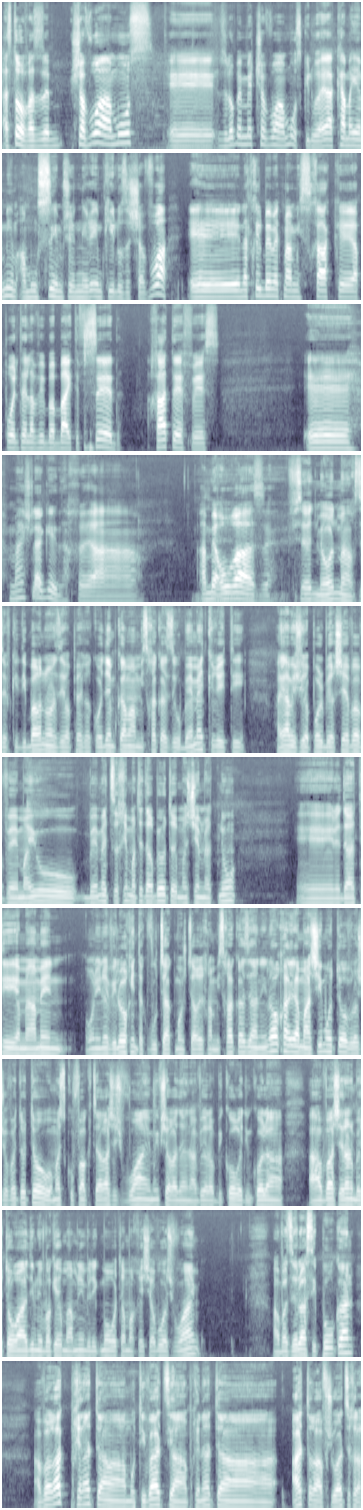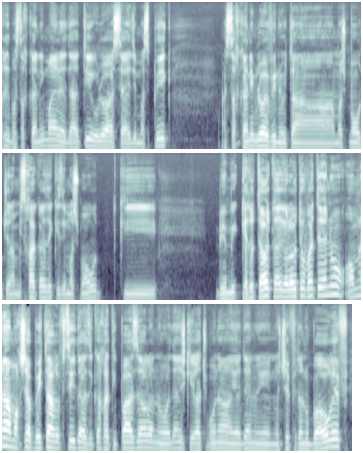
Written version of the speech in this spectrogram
אז טוב, אז אה, שבוע עמוס, אה, זה לא באמת שבוע עמוס, כאילו היה כמה ימים עמוסים שנראים כאילו זה שבוע. אה, נתחיל באמת מהמשחק אה, הפועל תל אביב בבית, הפסד, 1-0. אה, מה יש להגיד אחרי ה... המאורע הזה? הפסד מאוד מאכזב, כי דיברנו על זה בפרק הקודם, כמה המשחק הזה הוא באמת קריטי. היה בשביל הפועל באר שבע, והם היו באמת צריכים לתת הרבה יותר ממה שהם נתנו. אה, לדעתי, המאמן רוני לוי לא הכין את הקבוצה כמו שצריך למשחק הזה. אני לא חלילה מאשים אותו ולא שופט אותו, הוא ממש תקופה קצרה של שבועיים, אי אפשר עדיין להעביר עליו ביקורת עם כל האהבה שלנו בתור אוהדים לבקר מאמנים ולגמור אותם אחרי שבוע, שבועיים. אבל זה לא הסיפור כאן. אבל רק מבחינת המוטיבציה, מבחינת האטרף שהוא היה צריך להחליט בשחקנים האלה, לדעתי הוא לא עשה את זה מספיק. השחקנים לא הבינו את המשמעות של המשחק הזה, כי זה משמעות, כי... כי התוצאות כרגע לא לטובתנו. אמנם עכשיו ביתר הפסידה, זה ככה טיפה עזר לנו, עדיין יש קריית שמונה, היא עדיין נושפת לנו בעורף,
